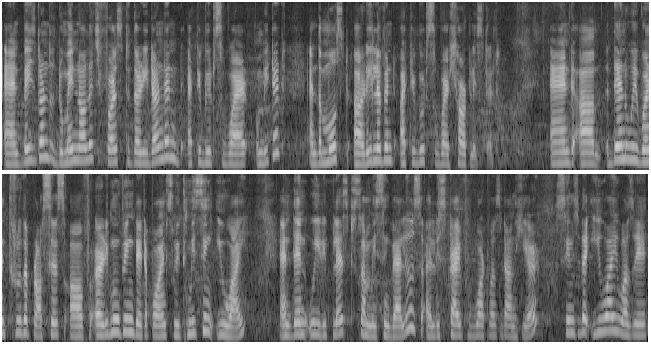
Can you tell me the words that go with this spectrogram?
And based on the domain knowledge, first the redundant attributes were omitted, and the most uh, relevant attributes were shortlisted. And um, then we went through the process of uh, removing data points with missing UI. And then we replaced some missing values. I'll describe what was done here. Since the UI was a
